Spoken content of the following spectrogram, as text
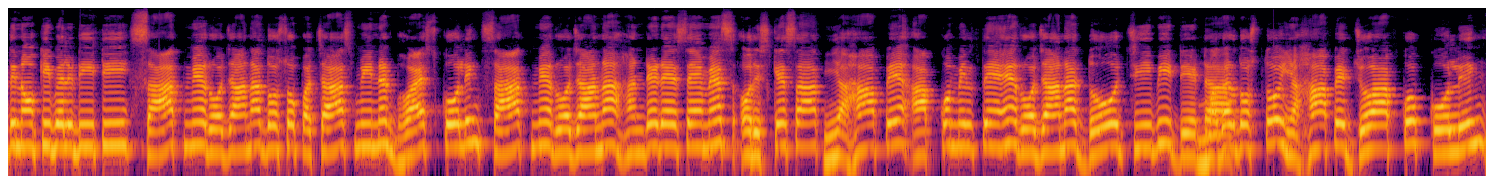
दिनों की वैलिडिटी साथ में रोज़ाना 250 मिनट वॉइस कॉलिंग साथ में रोज़ाना 100 एसएमएस और इसके साथ यहाँ पे आपको मिलते हैं रोज़ाना दो जीबी डेटा अगर दोस्तों यहाँ पे जो आपको कॉलिंग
